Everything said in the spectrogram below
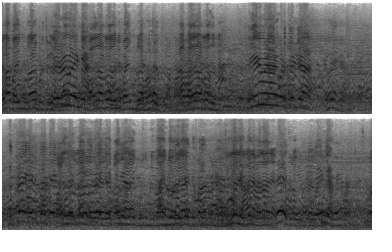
எல்லாம் பதிமூணு ரூபா பிடிச்சுக்கிறேன். இருபது. பதினாலு ரூபா சொன்னி பதிமூணு ரூபா பிடிச்சி நான் பதினாலு ரூபா சொன்னேன். இருபதாயிரம் கூட சொல்லியா பத்து ரூபாய் கேட்டு பார்த்தா பதினோரு ரூபாய் பதினோரு. ரூபாய்க்கு கொடுக்க முடியுமா? இல்லைண்ணே இல்லைண்ணே வராதுண்ணே. எங்க? சும்மா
